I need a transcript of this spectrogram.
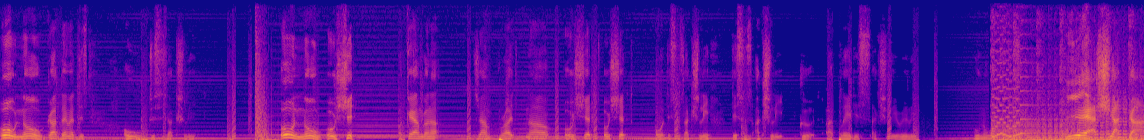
Oh no, god damn it, this... Oh, this is actually... Oh no, oh shit. Okay, I'm gonna jump right now. Oh shit, oh shit, oh this is actually this is actually good I play this actually really. Oh no! Yeah, shotgun.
